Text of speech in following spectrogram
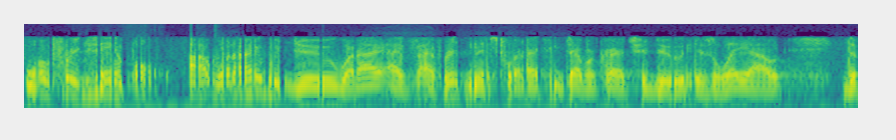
Well, for example, uh, what I would do, what I, I've, I've written this, what I think Democrats should do is lay out the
